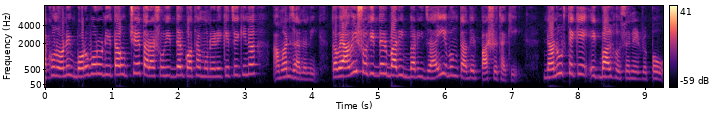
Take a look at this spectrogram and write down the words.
এখন অনেক বড় বড় নেতা উঠছে তারা শহীদদের কথা মনে রেখেছে কিনা আমার জানা নেই। তবে আমি শহীদদের বাড়ি বাড়ি যাই এবং তাদের পাশে থাকি। নানুর থেকে ইকবাল হোসেনের রিপোর্ট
